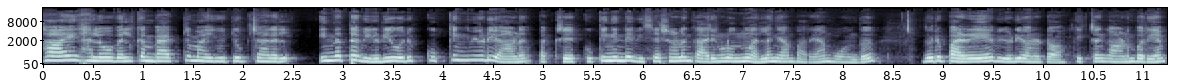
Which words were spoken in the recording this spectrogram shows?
Hi hello welcome back to my YouTube channel ഇന്നത്തെ വീഡിയോ ഒരു കുക്കിംഗ് വീഡിയോ ആണ്. പക്ഷേ കുക്കിങ്ങിന്റെ വിശേഷങ്ങളും കാര്യങ്ങളും ഒന്നും അല്ല ഞാൻ പറയാൻ പോകുന്നത്. ഇതൊരു പഴയ വീഡിയോ ആണ് കേട്ടോ കിച്ചൺ കാണുമ്പോൾ അറിയാം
